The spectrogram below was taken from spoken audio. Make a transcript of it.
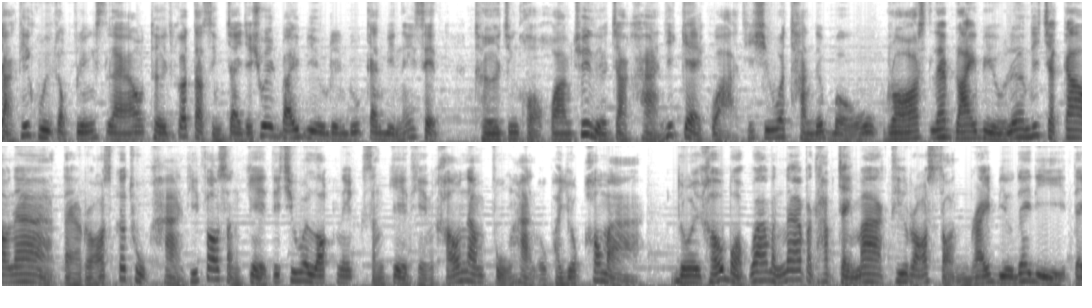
จากที่คุยกับฟริงส์แล้ว เธอก็ตัดสินใจจะช่วยไบรท์บิลเรียนรู้การบินให้เสร็จ เธอจึงขอความช่วยเหลือจากห่านที่แก่กว่าที่ชื่อว่า Thunderbolt รอสและไบรท์บิลเริ่มที่จะก้าวหน้า แต่รอสก็ถูกห่านที่เฝ้าสังเกตที่ชื่อว่าล็อกเน็กสังเกตเห็นเขานำฝูงห่านอพยพเข้ามา โดยเขาบอกว่ามันน่าประทับใจมากที่รอสสอนไบรท์บิลได้ดี แต่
